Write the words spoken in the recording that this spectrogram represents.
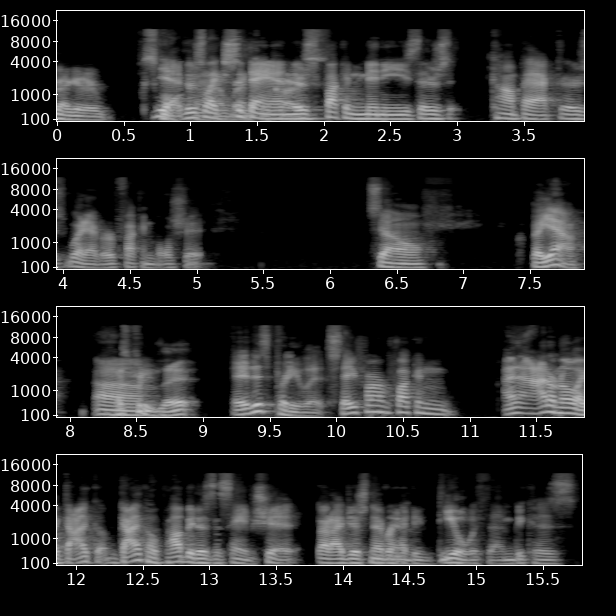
regular. yeah, there's like sedan, cars. there's fucking minis, there's compact, there's whatever fucking bullshit. So, but yeah, That's pretty um, lit. It is pretty lit. State Farm fucking, and I don't know, like Geico, Geico probably does the same shit, but I've just never Yeah. had to deal with them because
